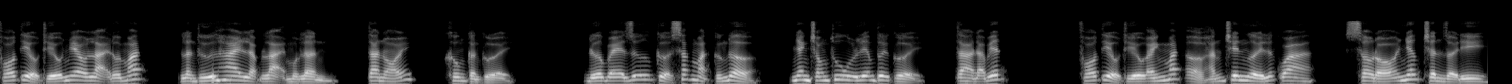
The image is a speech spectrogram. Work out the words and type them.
Phó tiểu thiếu nheo lại đôi mắt, lần thứ hai lặp lại một lần, ta nói, không cần cười. Đứa bé giữ cửa sắc mặt cứng đờ, nhanh chóng thu liêm tươi cười, ta đã biết. Phó tiểu thiếu ánh mắt ở hắn trên người lướt qua, sau đó nhấc chân rời đi.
